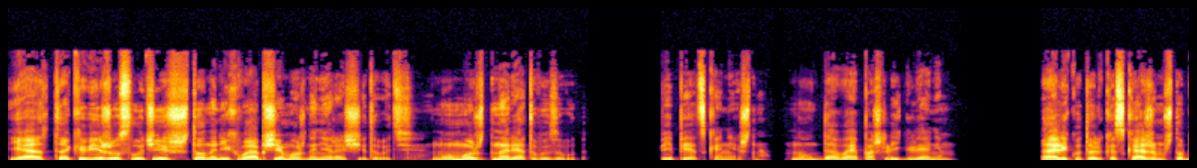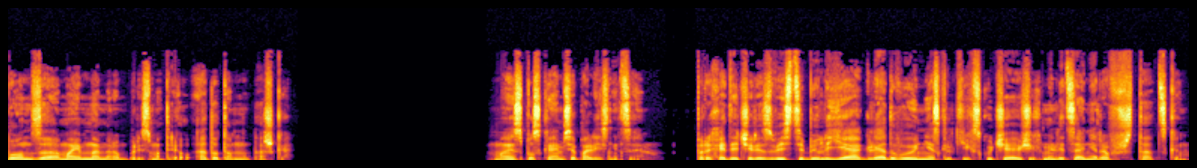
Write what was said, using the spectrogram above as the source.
Я так вижу, случись, что на них вообще можно не рассчитывать. Ну, может, наряд вызовут. Пипец, конечно. Ну, давай, пошли глянем. Алику только скажем, чтобы он за моим номером присмотрел, а то там Наташка. Мы спускаемся по лестнице. Проходя через вестибюль, я оглядываю нескольких скучающих милиционеров в штатском.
